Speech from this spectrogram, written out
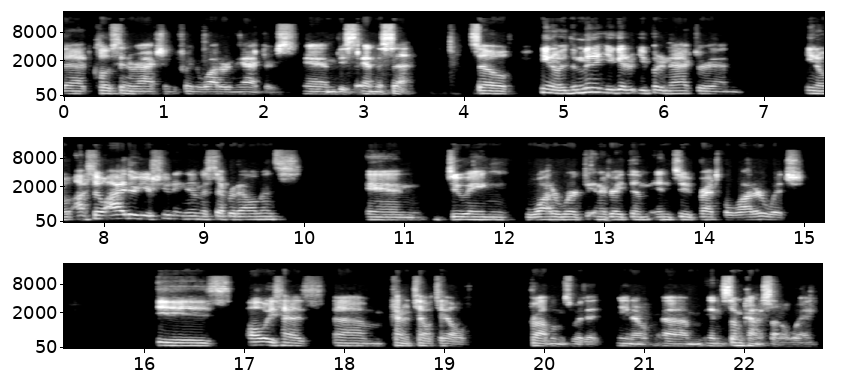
that close interaction between the water and the actors and this and the set. So you know, the minute you get you put an actor in, you know, uh, so either you're shooting them as separate elements and doing water work to integrate them into practical water, which is always has um, kind of telltale problems with it, you know, um, in some kind of subtle way.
